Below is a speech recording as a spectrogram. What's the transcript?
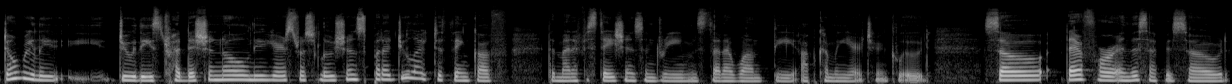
don't really do these traditional New Year's resolutions, but I do like to think of the manifestations and dreams that I want the upcoming year to include. So, therefore, in this episode,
